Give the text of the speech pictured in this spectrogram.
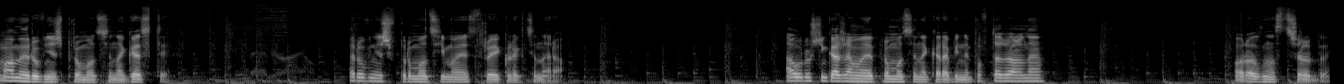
mamy również promocję na gesty. Również w promocji moje stroje kolekcjonera. A u rusznikarza mamy promocję na karabiny powtarzalne oraz na strzelby,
